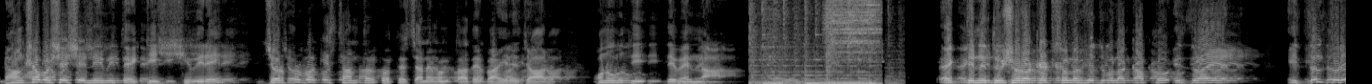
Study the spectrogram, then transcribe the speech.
ধ্বংসাবশেষে নির্মিত একটি শিবিরে জোরপূর্বক স্থানান্তর করতে চান এবং তাদের বাইরে যাওয়ার অনুমতি দেবেন না। একদিনে দুইশো রকেট ছিল হিজবুল্লাহ কাঁপলো ইসরায়েল। ইসরায়েল জুড়ে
